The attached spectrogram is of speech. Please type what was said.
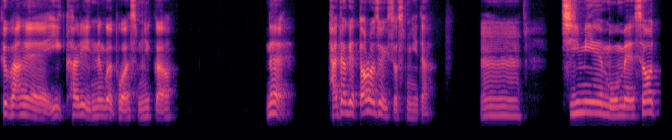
그 방에 이 칼이 있는 걸 보았습니까? 네, 바닥에 떨어져 있었습니다. 음, 지미의 몸에서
